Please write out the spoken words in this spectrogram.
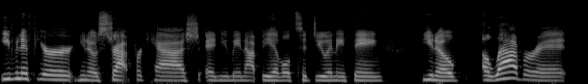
even if you're, you know, strapped for cash and you may not be able to do anything, you know, elaborate,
